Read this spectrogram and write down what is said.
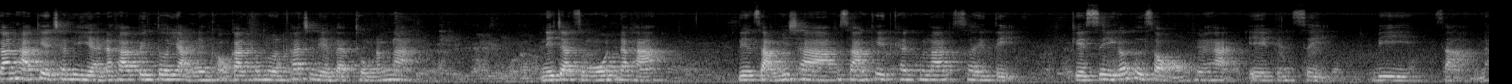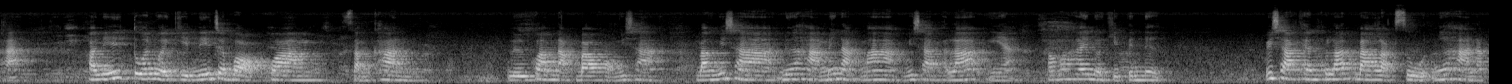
การหาเกรดเฉลี่ยนะคะเป็นตัวอย่างหนึ่งของการคำนวณค่าเฉลี่ยแบบถ่วงน้ำหนักนี้อาจารย์สมมุตินะคะ เรียน 3 วิชาภาษาอังกฤษแคลคูลัสสถิติ เกรด C ก็คือ 2 ใช่ไหมคะ A เป็น 4 B 3 นะคะคราวนี้ตัวหน่วยกิจนี้จะบอกความสำคัญ หรือความหนักเบาของวิชา บางวิชาเนื้อหาไม่หนักมาก วิชาพละเงี้ยเขาก็ให้หน่วยกิจเป็น1วิชาแคลคูลัสบางหลักสูตรเนื้อหาหนัก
